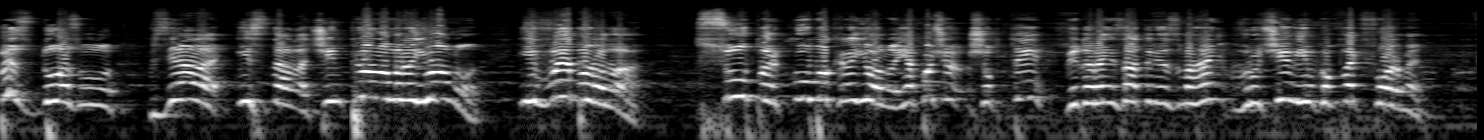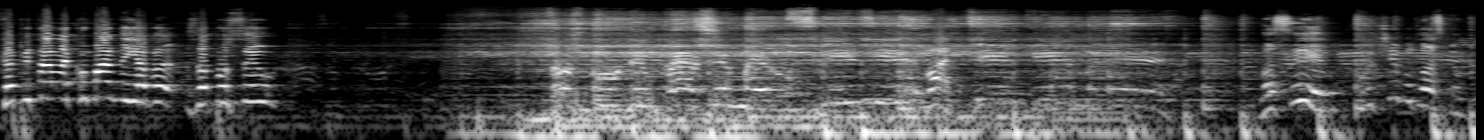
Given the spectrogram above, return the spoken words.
без дозволу взяла і стала чемпіоном району і виборола суперкубок району. Я хочу, щоб ти від організаторів змагань вручив їм комплект форми. Капітана команди я би запросив. Тож будем першими у світі. Вась. Василь, вручи, будь ласка.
